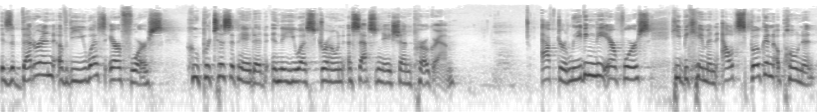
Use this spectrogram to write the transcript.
is a veteran of the U.S. Air Force who participated in the U.S. drone assassination program. After leaving the Air Force, he became an outspoken opponent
